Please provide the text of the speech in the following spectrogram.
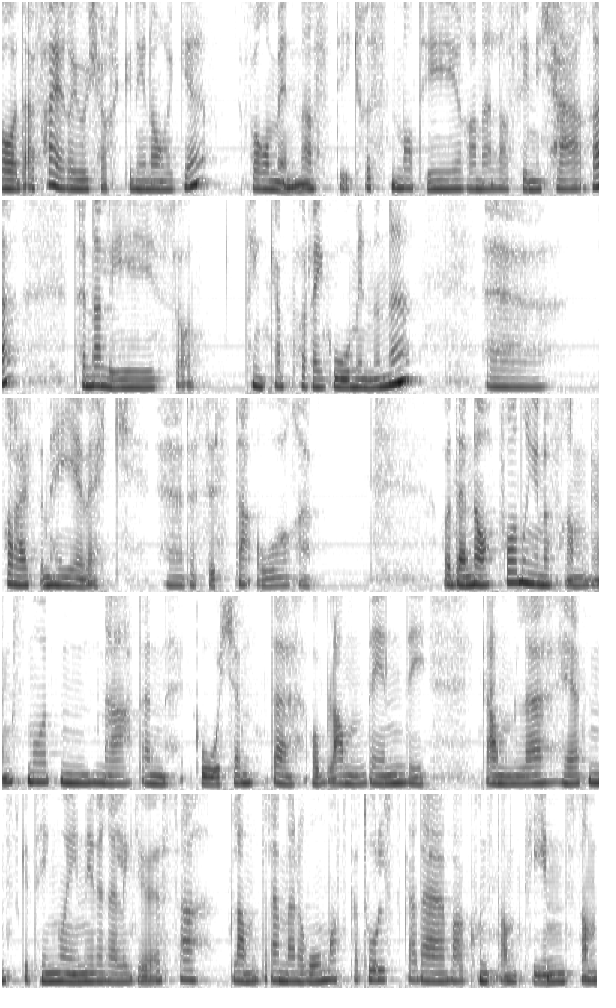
Og der feirer jo kirken i Norge for å minnes de kristne martyrene eller sine kjære. Tenne lys og tenke på de gode minnene eh, fra de som har gitt vekk eh, det siste året. Og denne oppfordringen og framgangsmåten med at en godkjente og blandet inn de gamle hedenske tingene inn i det religiøse, blande det med det romersk-katolske, det var Konstantin som,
